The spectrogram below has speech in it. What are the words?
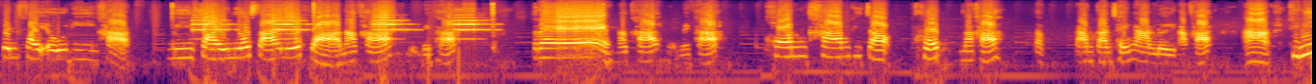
เป็นไฟ LED ค่ะ มีไฟเลี้ยวซ้ายเลี้ยวขวานะคะ เห็นไหมคะแตรนะคะเห็นไหมคะค่อนข้างที่จะครบนะคะตตามการใช้งานเลยนะคะอ่าทีนี้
